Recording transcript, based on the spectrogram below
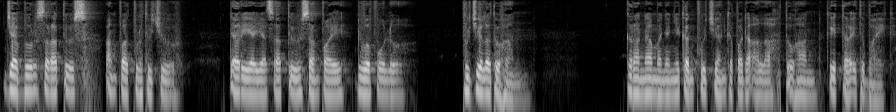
Jabur 147 dari ayat 1 sampai 20. Pujilah Tuhan. Kerana menyanyikan pujian kepada Allah Tuhan kita itu baik.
